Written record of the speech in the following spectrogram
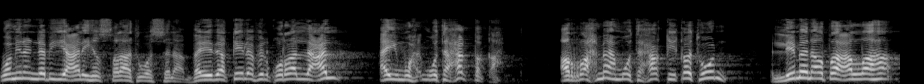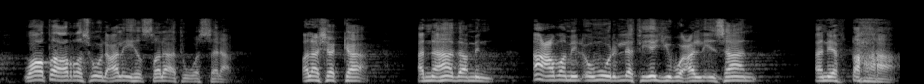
ومن النبي عليه الصلاة والسلام. فإذا قيل في القرآن لعل أي متحققة. الرحمة متحققة لمن أطاع الله واطاع الرسول عليه الصلاة والسلام. ولا شك أن هذا من أعظم الأمور التي يجب على الإنسان أن يفقهها.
